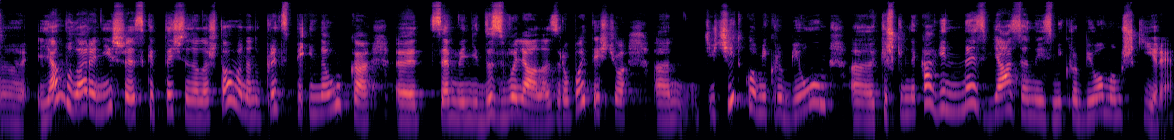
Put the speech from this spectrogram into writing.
Е, Я була раніше скептично налаштована, ну, в принципі, і наука е, це мені дозволяла зробити, що е, чітко мікробіом кишківника він не зв'язаний з мікробіомом шкіри.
